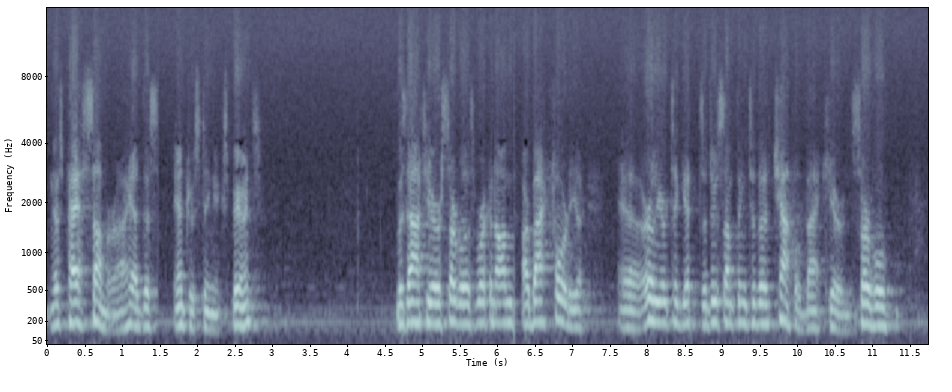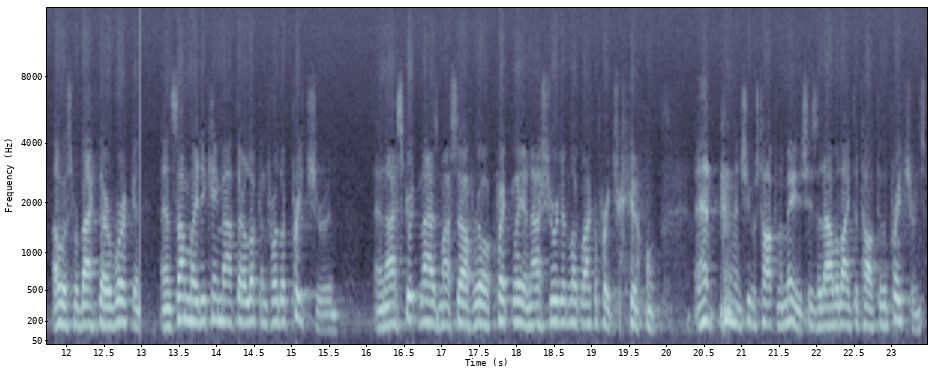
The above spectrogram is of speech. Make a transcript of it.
This past summer, I had this interesting experience. Was out here, several of us working on our back 40 uh, earlier to get to do something to the chapel back here, and several of us were back there working. And some lady came out there looking for the preacher, and and I scrutinized myself real quickly, and I sure didn't look like a preacher, you know. And, and she was talking to me. She said, I would like to talk to the preacher. And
